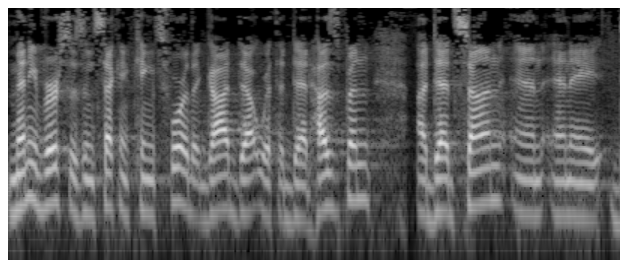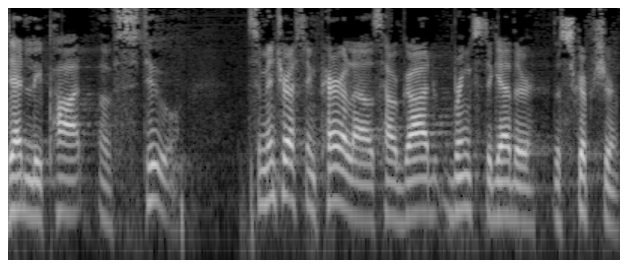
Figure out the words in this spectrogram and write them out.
many verses in 2 Kings 4 that God dealt with a dead husband, a dead son and, and a deadly pot of stew. Some interesting parallels how God brings together the scripture.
